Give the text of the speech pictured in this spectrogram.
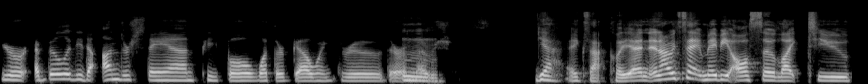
your ability to understand people, what they're going through, their mm. emotions. Yeah, exactly. And and I would say maybe also like to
